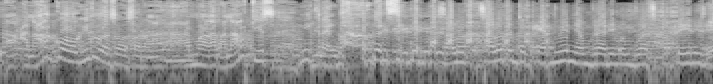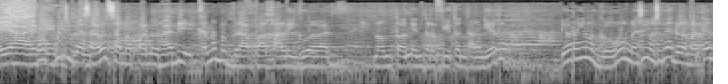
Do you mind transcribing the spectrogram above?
uh, anarko gitu loh, se- seorang uh, mengangkat anarkis. Ini keren banget sih. salut salut untuk Edwin yang berani membuat seperti ini sih. Iya, ini- gue juga salut sama Pak Nur Hadi karena beberapa kali gue nonton interview tentang dia tuh dia orangnya legowo nggak sih maksudnya dalam artian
